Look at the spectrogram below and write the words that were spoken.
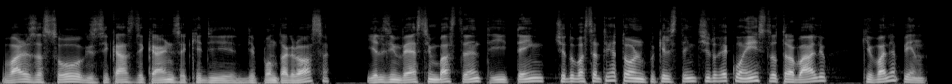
vários açougues e casas de carnes aqui de, de Ponta Grossa, e eles investem bastante e têm tido bastante retorno, porque eles têm tido reconhecimento do trabalho que vale a pena.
